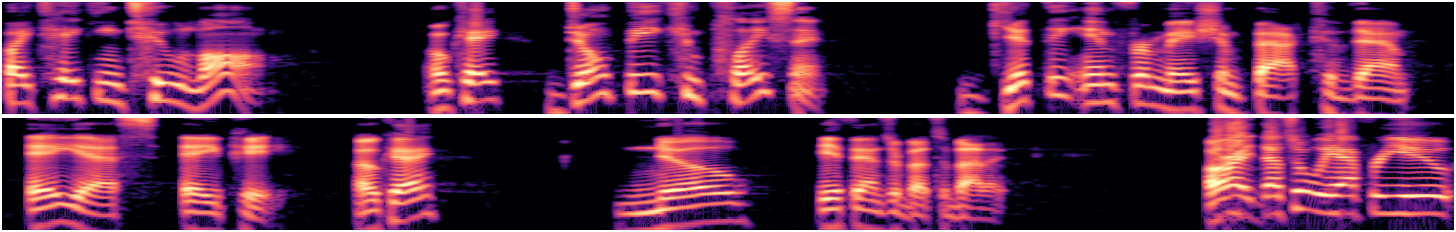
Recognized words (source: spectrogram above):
by taking too long. Okay? Don't be complacent get the information back to them ASAP. Okay? No ifs, ands, or buts about it. All right, that's what we have for you.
